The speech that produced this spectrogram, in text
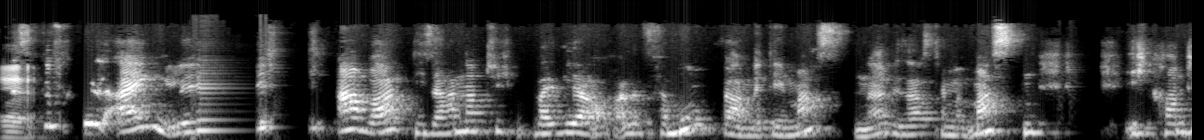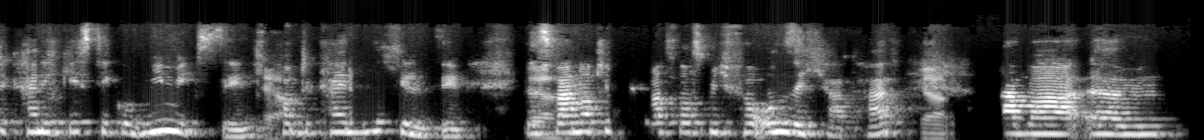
das Gefühl eigentlich. Aber die sahen natürlich, weil wir ja auch alle vermummt waren mit den Masken, ne? Wir saßen ja mit Masken. Ich konnte keine Gestik und Mimik sehen. Ich ja. konnte kein Lächeln sehen. Das ja. war natürlich etwas, was mich verunsichert hat. Ja. Aber ähm,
